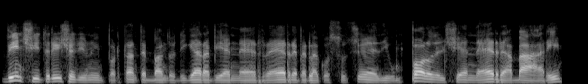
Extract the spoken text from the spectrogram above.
vincitrice di un importante bando di gara PNRR per la costruzione di un polo del CNR a Bari,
